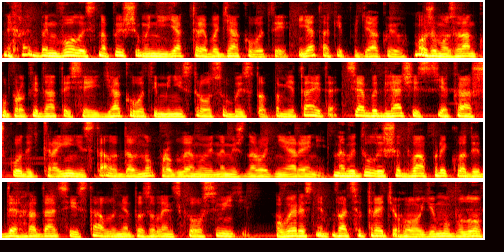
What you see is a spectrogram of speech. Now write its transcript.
Нехай Бен Волес напише мені, як треба дякувати. Я так і подякую. Можемо зранку прокидатися і дякувати міністру особисто. Пам'ятаєте, ця бидлячість, яка шкодить країні, стала давно проблемою на міжнародній арені. Наведу лише два приклади деградації ставлення до Зеленського в світі. У вересні 23-го йому було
